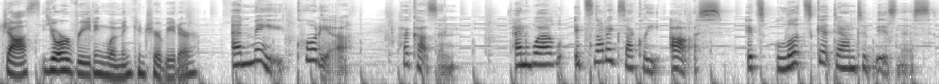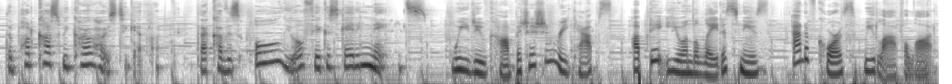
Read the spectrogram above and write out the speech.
Joce, your Reading Women contributor. And me, Claudia, her cousin. And well, it's not exactly us, it's Let's Get Down to Business, the podcast we co host together that covers all your figure skating needs. We do competition recaps, update you on the latest news, and of course, we laugh a lot.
